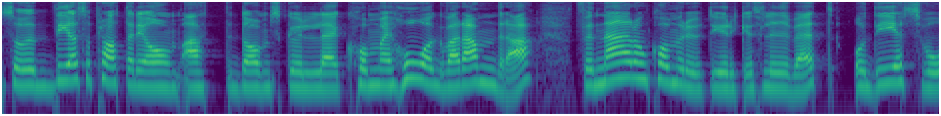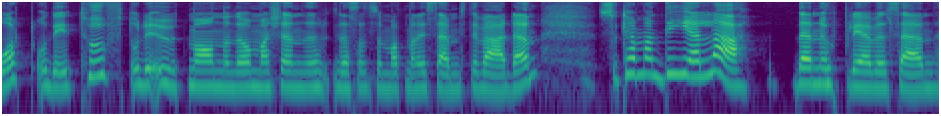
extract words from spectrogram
så dels så pratade jag om att de skulle komma ihåg varandra. För när de kommer ut i yrkeslivet, och det är svårt och det är tufft och det är utmanande och man känner nästan som att man är sämst i världen, så kan man dela den upplevelsen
